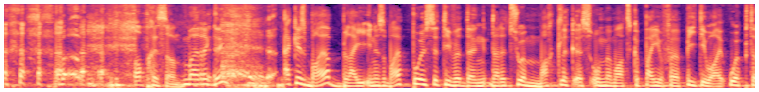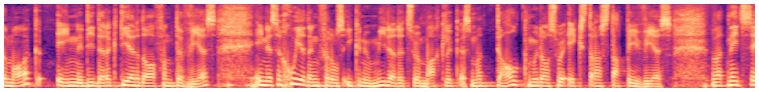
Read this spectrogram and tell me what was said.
opgesom. Maar ek dink ek is baie bly en is 'n baie positiewe ding dat dit so maklik is om 'n maatskappy of 'n PTY oop te maak en die direkteur daarvan te wees. En dis 'n goeie ding vir ons ekonomie dat dit so maklik is, maar dalk moet daar so ekstra stappe wees wat net sê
